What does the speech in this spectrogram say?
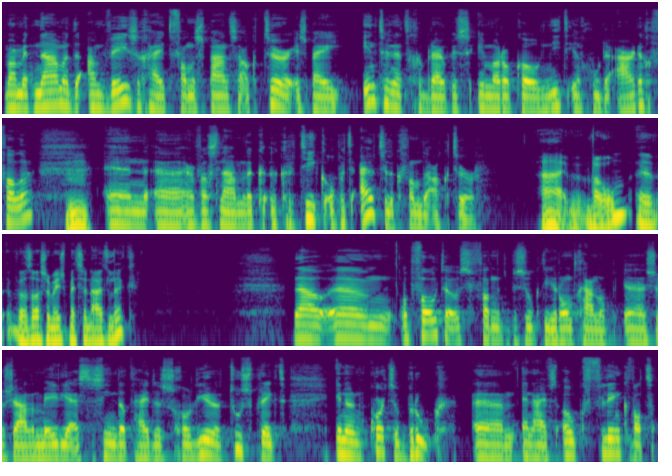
Maar met name de aanwezigheid van de Spaanse acteur is bij internetgebruikers in Marokko niet in goede aarde gevallen. Mm. En er was namelijk kritiek op het uiterlijk van de acteur. Ah, waarom? Uh, wat was er mis met zijn uiterlijk? Nou, um, op foto's van het bezoek die rondgaan op uh, sociale media is te zien dat hij de scholieren toespreekt in een korte broek. Um, en hij heeft ook flink wat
